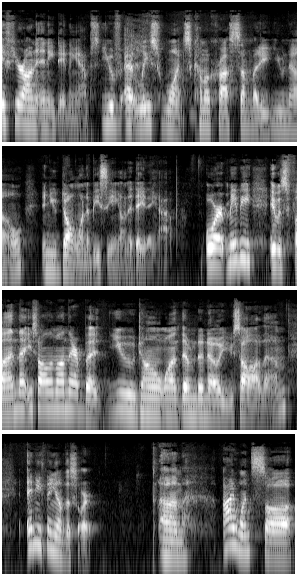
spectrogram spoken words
if you're on any dating apps, you've at least once come across somebody you know and you don't want to be seeing on a dating app. Or maybe it was fun that you saw them on there, but you don't want them to know you saw them. Anything of the sort. Um, I once saw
